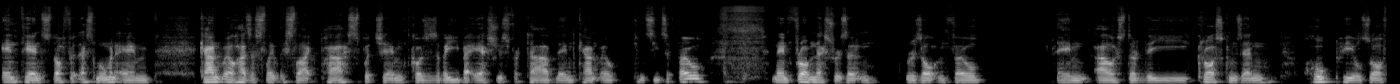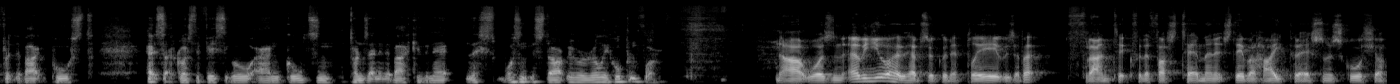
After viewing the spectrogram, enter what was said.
end to end stuff at this moment. Um, Cantwell has a slightly slack pass, which um, causes a wee bit of issues for Tav. Then Cantwell concedes a foul. And then from this resulting, resulting foul, um, Alistair, the cross comes in, Hoppe peels off at the back post, hits it across the face of goal, and Goldson turns it into the back of the net. This wasn't the start we were really hoping for. No, it wasn't. I mean, you know how Hibs are going to play. It was a bit frantic for the first 10 minutes. They were high pressing Scotia,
